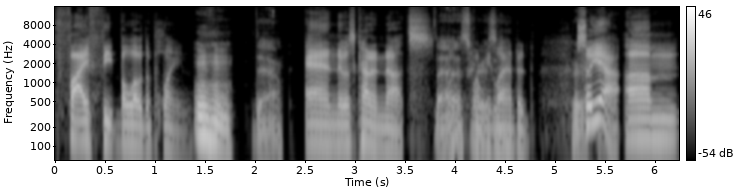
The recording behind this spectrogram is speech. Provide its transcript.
five feet below the plane, Mm-hmm. Yeah. and it was kind of nuts That when, when we crazy. landed. Very So yeah, um,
